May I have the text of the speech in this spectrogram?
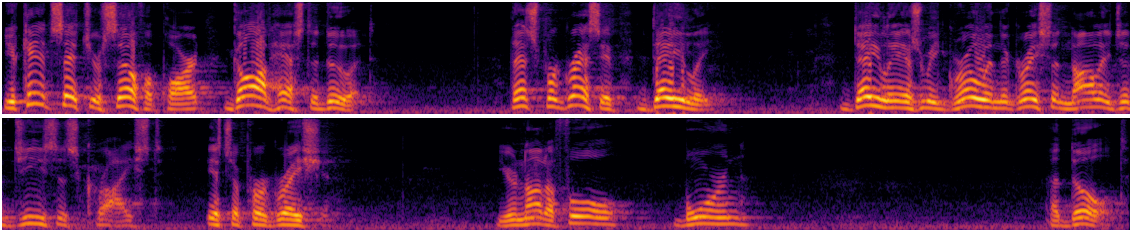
You can't set yourself apart, God has to do it. That's progressive, daily. Daily, as we grow in the grace and knowledge of Jesus Christ, it's a progression. You're not a full born adult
